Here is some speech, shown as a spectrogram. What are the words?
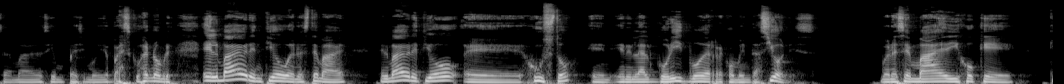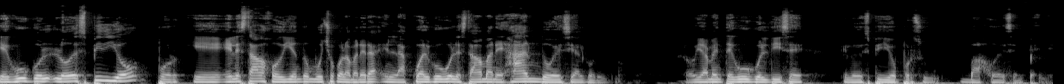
se llama así un pésimo día para escoger nombre. El Mae brentió, bueno, este Mae, el Mae brentió eh, justo en, en el algoritmo de recomendaciones. Bueno, ese Mae dijo que que Google lo despidió porque él estaba jodiendo mucho con la manera en la cual Google estaba manejando ese algoritmo. Obviamente Google dice que lo despidió por su bajo desempeño.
